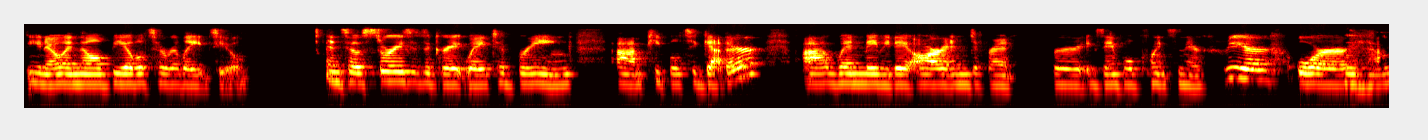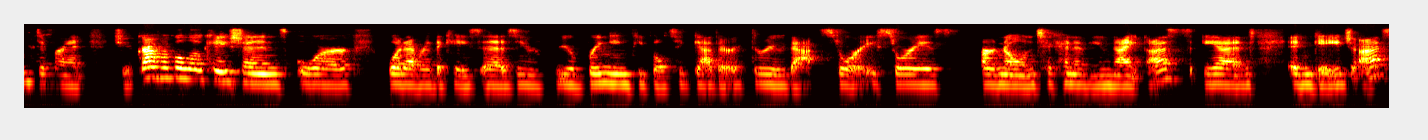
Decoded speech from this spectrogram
you know, and they'll be able to relate to. And so stories is a great way to bring um, people together uh, when maybe they are in different, for example, points in their career or mm-hmm. different geographical locations or whatever the case is. You're, you're bringing people together through that story. Stories are known to kind of unite us and engage us.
